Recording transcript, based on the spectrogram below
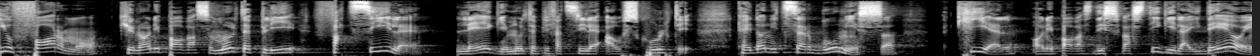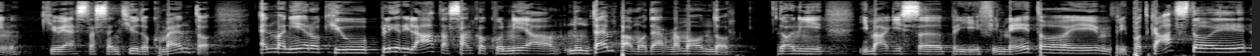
iu formo kiu oni povas multe pli facile legi, multe pli facile aŭskulti, kaj doni cerbumis kiel oni povas disvastigi la ideojn kiu estas en tiu dokumento en maniero chiu pli rilata sanco con nia nun tempa moderna mondo. Doni imagis eh, pri filmeto filmetoi, pri podcastoi,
